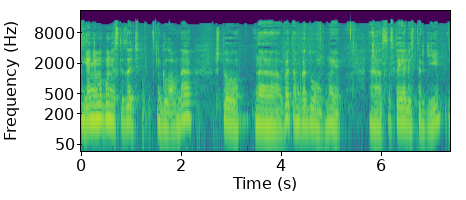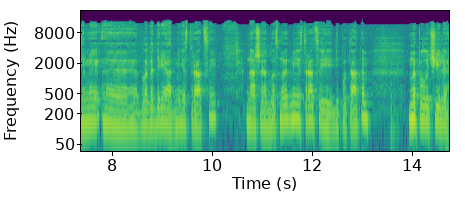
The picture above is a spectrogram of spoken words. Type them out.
Я не могу не сказать главное, что э, в этом году мы э, состоялись торги, и мы э, благодаря администрации, нашей областной администрации и депутатам, мы получили,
